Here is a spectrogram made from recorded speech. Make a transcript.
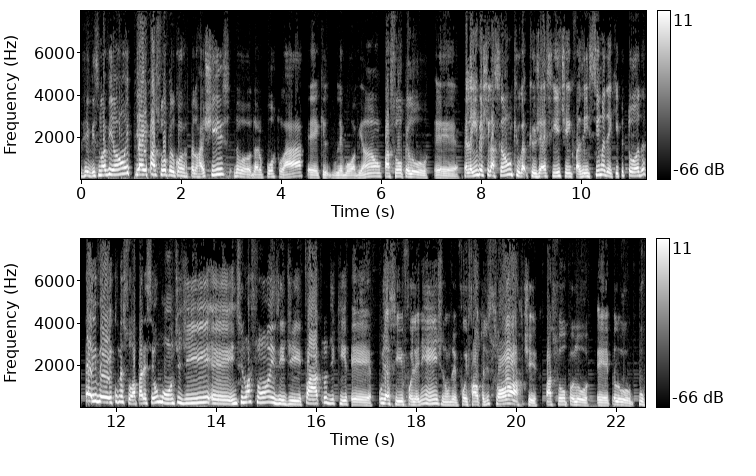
revista no avião e, e aí passou pelo, pelo raio-x do, do aeroporto lá, é, que levou o avião, passou pelo, é, pela investigação que o, que o GSI tinha que fazer em cima da equipe toda. E aí veio começou a aparecer um monte de eh, insinuações e de fato de que eh, o GSI foi leniente, não foi falta de sorte, passou pelo, eh, pelo por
